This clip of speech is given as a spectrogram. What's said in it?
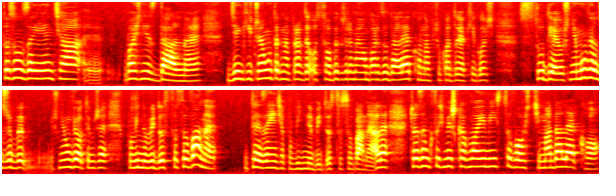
to są zajęcia e, właśnie zdalne, dzięki czemu tak naprawdę osoby, które mają bardzo daleko na przykład do jakiegoś studia, już nie mówiąc, żeby, już nie mówię o tym, że powinno być dostosowane te zajęcia powinny być dostosowane, ale czasem ktoś mieszka w mojej miejscowości, ma daleko.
